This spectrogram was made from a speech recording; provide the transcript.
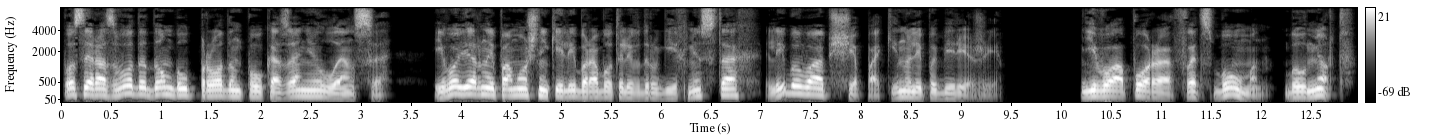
После развода дом был продан по указанию Лэнса. Его верные помощники либо работали в других местах, либо вообще покинули побережье. Его опора Фэтс Боуман был мертв.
